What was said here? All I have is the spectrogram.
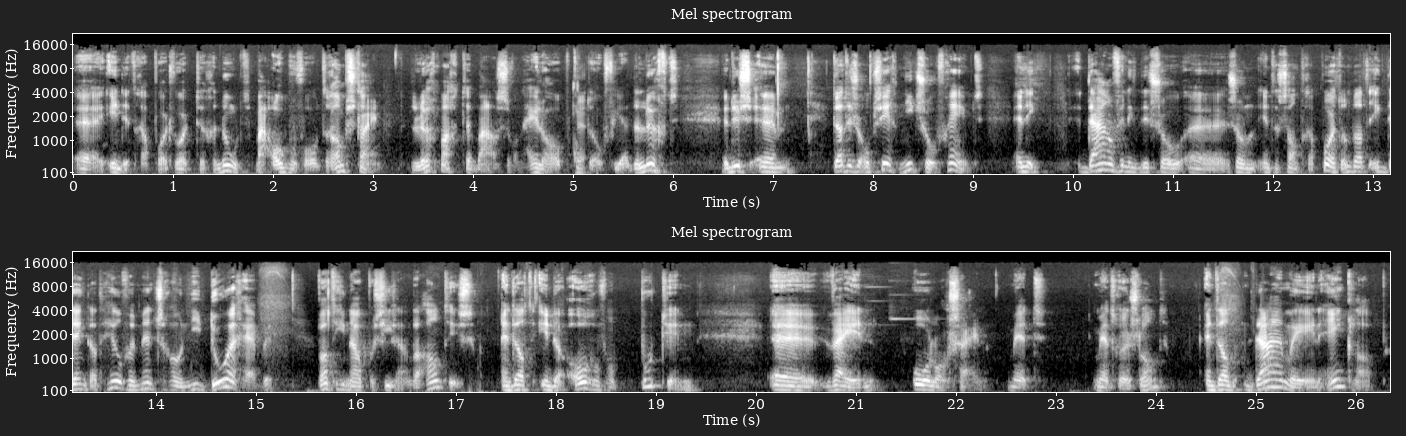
eh, in dit rapport wordt eh, genoemd. Maar ook bijvoorbeeld Ramstein, de luchtmachtbasis van een hele hoop, komt ook via de lucht. Dus ehm, dat is op zich niet zo vreemd. En ik, daarom vind ik dit zo, eh, zo'n interessant rapport, omdat ik denk dat heel veel mensen gewoon niet doorhebben wat hier nou precies aan de hand is. En dat in de ogen van Poetin eh, wij in oorlog zijn met, met Rusland. En dat daarmee in één klap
